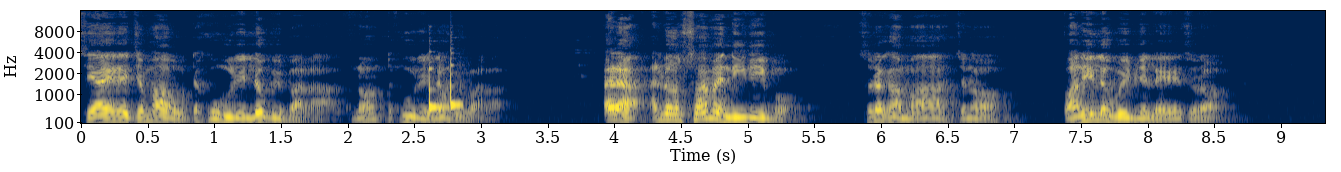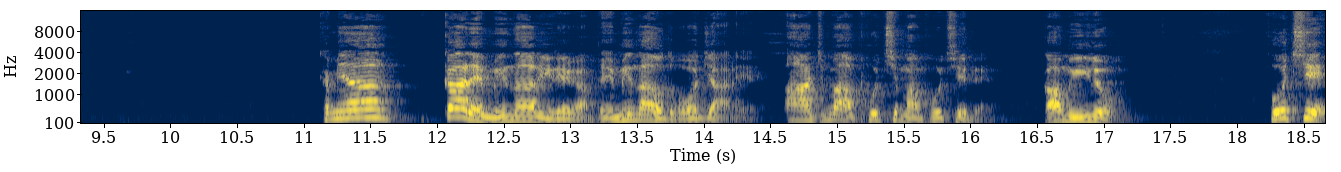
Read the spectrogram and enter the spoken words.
ဆရာရဲ့ကျမကိုတခုလေးလုပ်ပေးပါလားနော်တခုလေးလုပ်ပေးပါလားအဲ့ဒါအလွန်စွမ်းမဲ့နီးလေးပေါ့ဆိုတဲ့ခါမှာကျွန်တော်ဘာလေးလုပ်ပေးပြလဲဆိုတော့ခမညာကတဲ့မင်းသားတွေတဲကဘယ်မင်းသားကိုသဘောကျတယ်အာကျမဖိုးချစ်မှဖိုးချစ်တယ်ကောင်းပြီလို့ဖိုးချစ်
